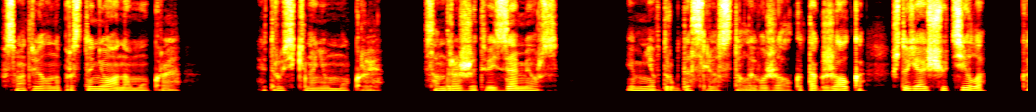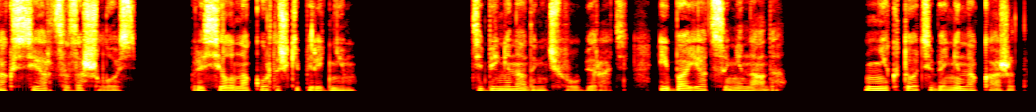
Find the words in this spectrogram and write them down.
Посмотрела на простыню, она мокрая. И трусики на нем мокрые. Сам дрожит, весь замерз и мне вдруг до слез стало его жалко, так жалко, что я ощутила, как сердце зашлось. Присела на корточки перед ним. Тебе не надо ничего убирать, и бояться не надо. Никто тебя не накажет.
